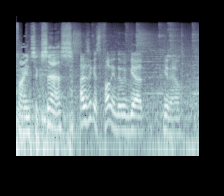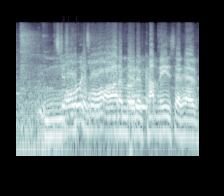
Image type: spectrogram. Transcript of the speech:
find success. I just think it's funny that we've got, you know, just multiple automotive companies that have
